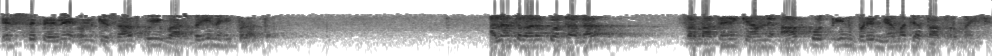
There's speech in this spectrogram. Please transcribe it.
اس سے پہلے ان کے ساتھ کوئی واسطہ ہی نہیں پڑا تھا۔ اللہ تبارک و تعالی فرماتے ہیں کہ ہم نے آپ کو تین بڑے نعمت عطا فرمائی ہے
